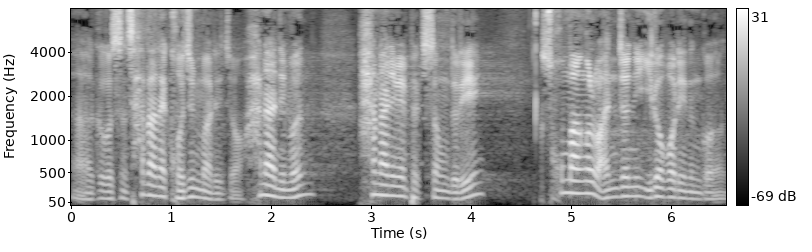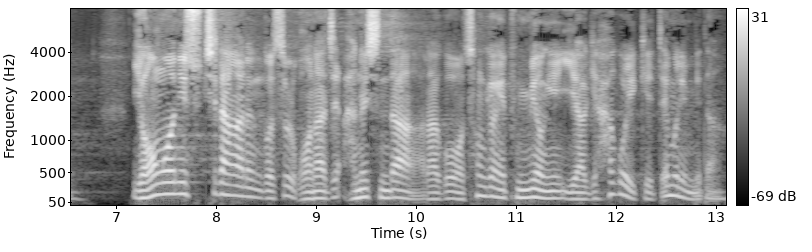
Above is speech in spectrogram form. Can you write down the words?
아, 그것은 사단의 거짓말이죠. 하나님은 하나님의 백성들이 소망을 완전히 잃어버리는 것, 영원히 수치당하는 것을 원하지 않으신다라고 성경에 분명히 이야기하고 있기 때문입니다.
